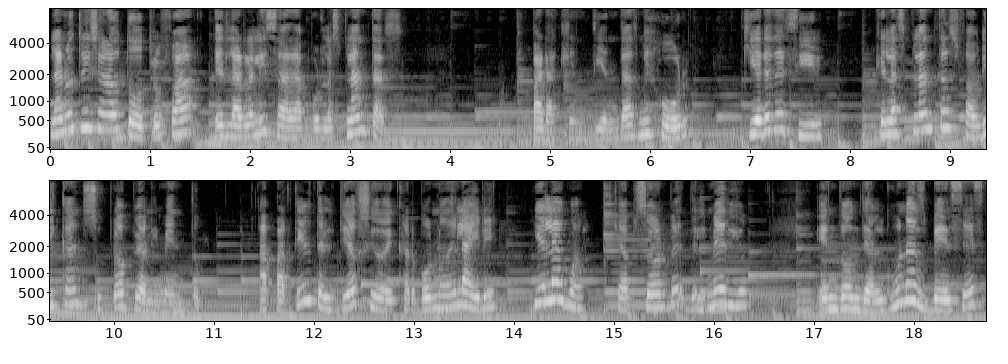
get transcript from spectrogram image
La nutrición autótrofa es la realizada por las plantas. Para que entiendas mejor, quiere decir que las plantas fabrican su propio alimento a partir del dióxido de carbono del aire y el agua que absorbe del medio, en donde algunas veces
